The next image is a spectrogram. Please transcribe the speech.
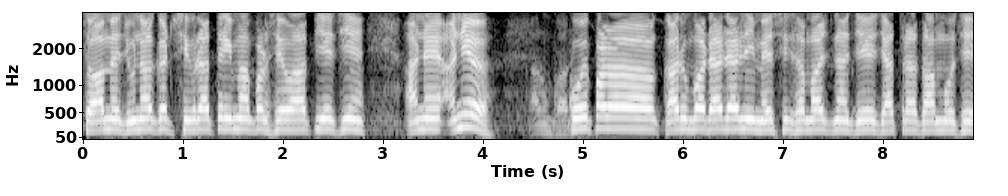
તો અમે જુનાગઢ શિવરાત્રિમાં પણ સેવા આપીએ છીએ. અને અન્ય કોઈ પણ કારુબા દાદાની મેસી સમાજના જે યાત્રાધામો છે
